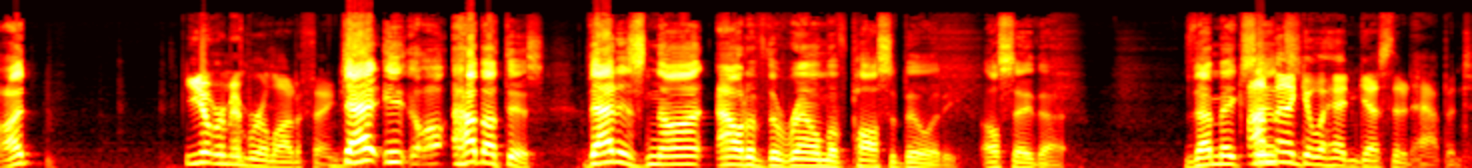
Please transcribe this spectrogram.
I You don't remember a lot of things. that is, uh, how about this? That is not out of the realm of possibility. I'll say that. Does that make sense? I'm going to go ahead and guess that it happened.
